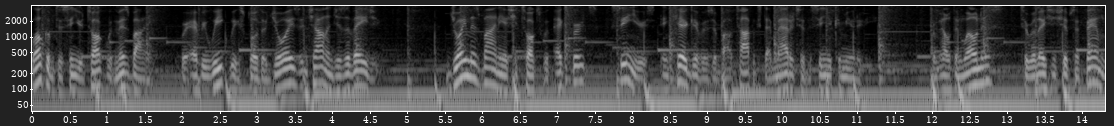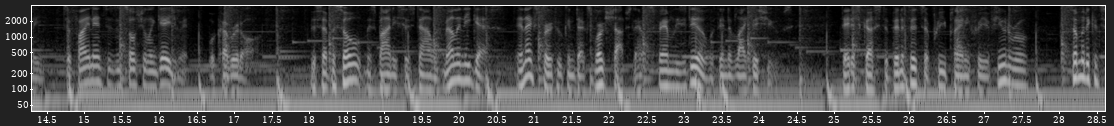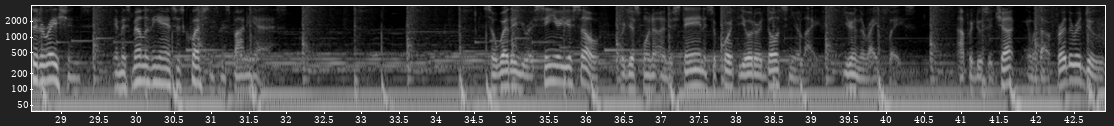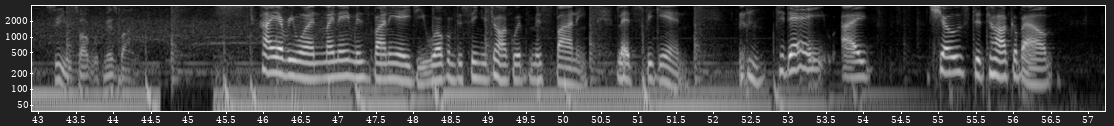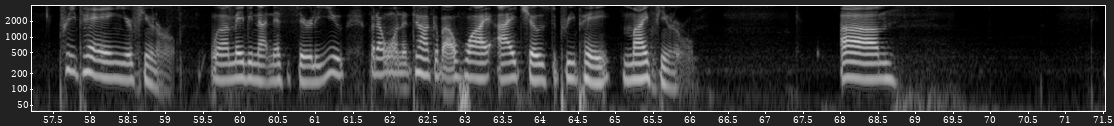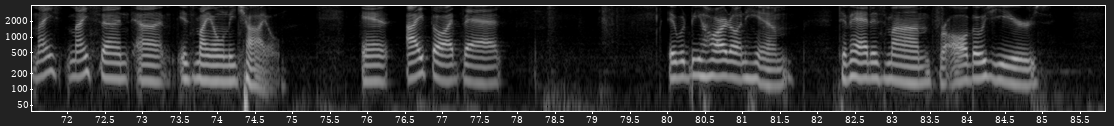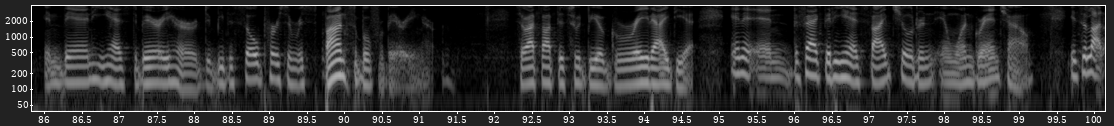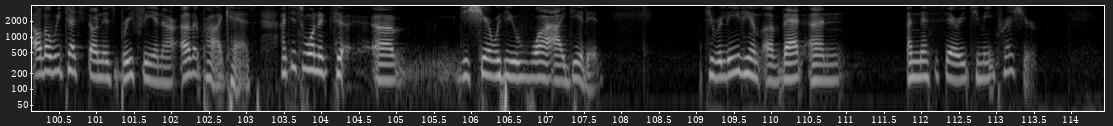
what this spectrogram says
Welcome to Senior Talk with Ms. Bonnie, where every week we explore the joys and challenges of aging. Join Ms. Bonnie as she talks with experts, seniors, and caregivers about topics that matter to the senior community. From health and wellness, to relationships and family, to finances and social engagement, we'll cover it all. This episode, Ms. Bonnie sits down with Melanie Guest, an expert who conducts workshops that helps families deal with end of life issues. They discuss the benefits of pre planning for your funeral, some of the considerations, and Miss Melanie answers questions Miss Bonnie has. So, whether you're a senior yourself or just want to understand and support the older adults in your life, you're in the right place. I'm producer Chuck, and without further ado, Senior Talk with Ms. Bonnie. Hi, everyone. My name is Bonnie Agee. Welcome to Senior Talk with Miss Bonnie. Let's begin. Today, I chose to talk about prepaying your funeral. Well, maybe not necessarily you, but I want to talk about why I chose to prepay my funeral. Um, my my son uh, is my only child, and I thought that it would be hard on him to have had his mom for all those years and then he has to bury her to be the sole person responsible for burying her. So I thought this would be a great idea. And, and the fact that he has five children and one grandchild is a lot. Although we touched on this briefly in our other podcast, I just wanted to, uh, to share with you why I did it. To relieve him of that un, unnecessary to me pressure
